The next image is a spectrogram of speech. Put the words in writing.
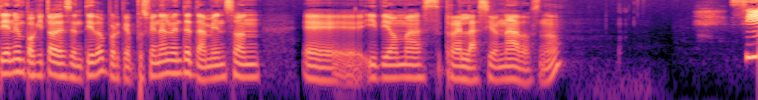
tiene un poquito de sentido porque pues finalmente también son eh, idiomas relacionados, ¿no? Sí,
